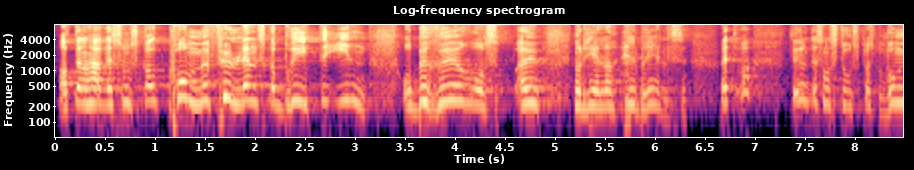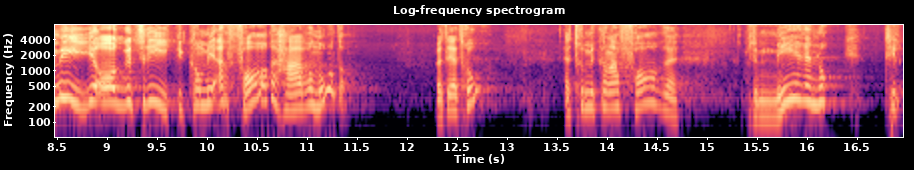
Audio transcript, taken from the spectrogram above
At den Herre som skal komme fullendt, skal bryte inn og berøre oss òg når det gjelder helbredelse. Vet du hva? Det er et sånt stort spørsmål. Hvor mye av Guds rike kan vi erfare her og nå? da? Vet du hva jeg tror? Jeg tror vi kan erfare mer enn nok til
